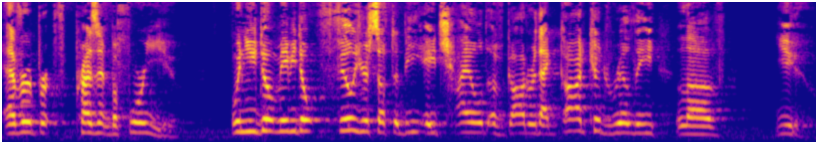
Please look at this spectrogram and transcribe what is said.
ever present before you. When you don't maybe don't feel yourself to be a child of God or that God could really love you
